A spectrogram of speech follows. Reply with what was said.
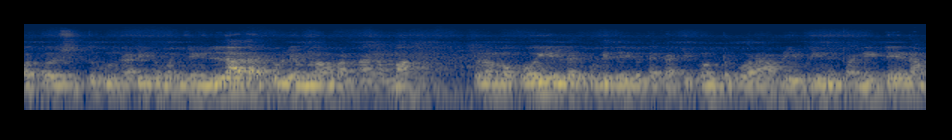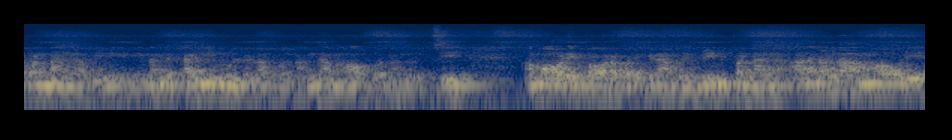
பத்து வருஷத்துக்கு முன்னாடி கொஞ்சம் இல்லாத அட்டூழியம்லாம் பண்ணாங்கம்மா. இப்போ நம்ம கோயிலில் இருக்கக்கூடிய தெய்வத்தை கட்டி கொண்டு போகிறோம் அப்படி இப்படின்னு பண்ணிவிட்டு என்ன பண்ணாங்க அப்படின்னு கேட்டிங்கன்னா அந்த கல்வி முள்ளெல்லாம் கொண்டு வந்து அம்மாவை கொண்டாந்து வச்சு அம்மாவுடைய பவரை குறைக்கிறேன் அப்படி இப்படின்னு பண்ணாங்க. அதனால அம்மாவுடைய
